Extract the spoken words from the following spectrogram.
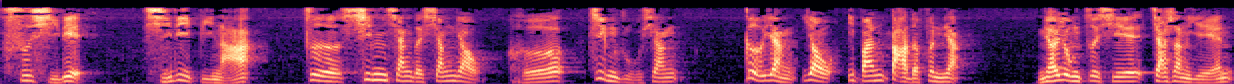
斯喜列、喜利比拿这馨香的香料和净乳香，各样要一般大的分量。”你要用这些加上盐，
